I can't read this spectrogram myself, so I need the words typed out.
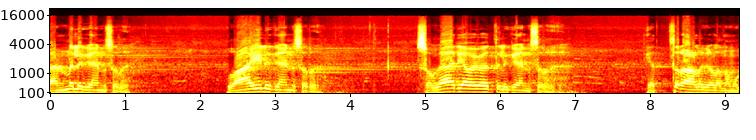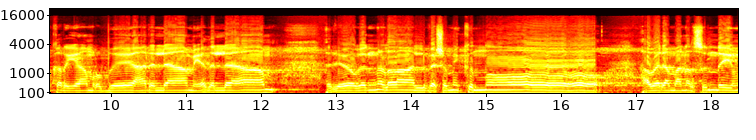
കണ്ണിൽ ക്യാൻസർ വായിൽ ക്യാൻസർ സ്വകാര്യ അവയവത്തിൽ ക്യാൻസർ. എത്ര ആളുകളെ നമുക്കറിയാം? റബ്ബേ ആരെല്ലാം ഏതെല്ലാം രോഗങ്ങളാൽ വിഷമിക്കുന്നു? അവരെ മനസ്സിന്റെയും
